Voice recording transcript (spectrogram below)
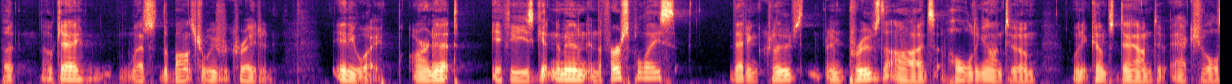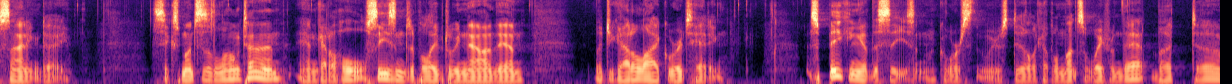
But okay, that's the monster we've created. Anyway, Arnett, if he's getting them in in the first place, that includes improves the odds of holding on to him when it comes down to actual signing day. Six months is a long time, and got a whole season to play between now and then, but you got to like where it's heading. Speaking of the season, of course, we're still a couple months away from that, but uh,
